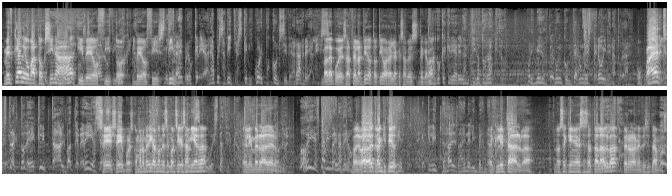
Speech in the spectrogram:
Mezcla de ovatoxina A y beocito, beocistina. creará pesadillas que mi cuerpo considerará reales. Vale, pues hace el antídoto, tío, ahora ya que sabes de qué va. Tengo que crear el antídoto rápido. Primero debo encontrar un esteroide natural. ¿What? El extracto de Eclipta alba debería ser. Sí, sí, pues como no me digas dónde se consigue esa mierda. El invernadero. Ahí está el invernadero. Vale, vale, vale, tranqui, tío. Eclipta alba en el invernadero. Eclipta Alba. No sé quién es esa tal Alba, pero la necesitamos.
